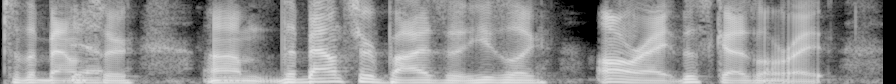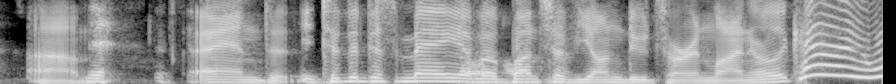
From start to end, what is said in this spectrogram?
to the bouncer um, the bouncer buys it he's like all right this guy's all right um, and to the dismay of a bunch of young dudes who are in line they're like hey what about me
